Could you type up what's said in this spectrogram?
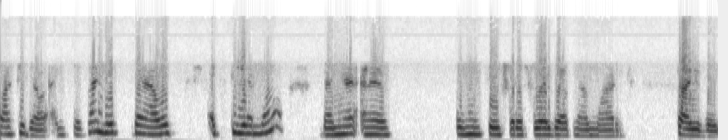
passie daarin sit. Want dit behels 'n tema binne 'n om te sê vir 'n voorbeeld nou maar suiwel,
